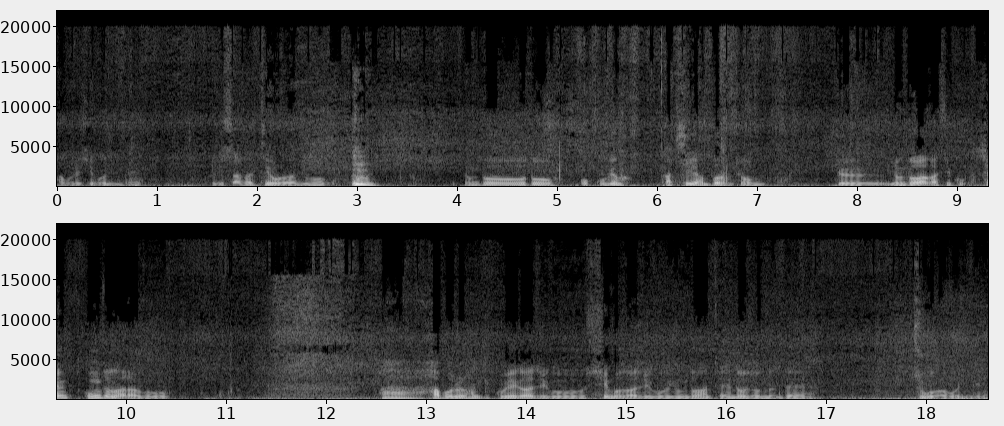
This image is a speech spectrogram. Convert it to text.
화분에 심었는데 그게 싹을 틔워가지고 영도도 꼭 구경 같이 한번 좀 그 영도와 같이 고- 생, 공존하라고. 아 화분을 한 개 구해가지고 심어가지고 영도한테 넣어줬는데 죽어가고 있네요.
